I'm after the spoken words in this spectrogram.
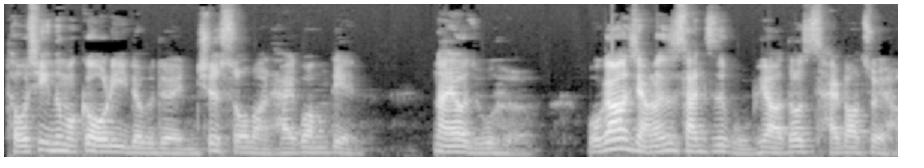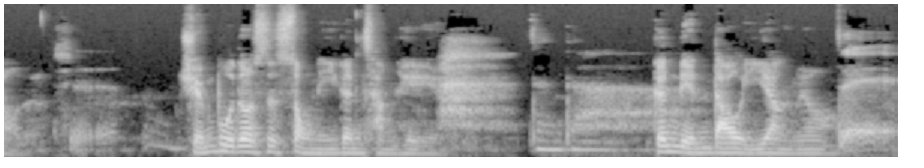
投信那么够力，对不对？你去锁码台光电，那又如何？我刚刚讲的是三只股票，都是财报最好的，是，全部都是送你一根长黑。真的跟镰刀一样，有没有？对，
